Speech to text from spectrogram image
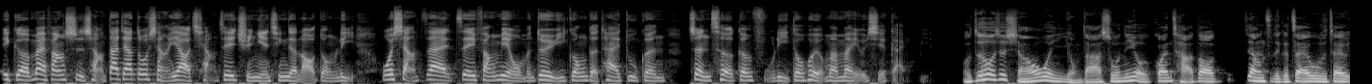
一个卖方市场，大家都想要抢这一群年轻的劳动力。我想在这一方面，我们对于移工的态度、跟政策、跟福利都会有慢慢有一些改变。我最后就想要问永达说，你有观察到这样子的一个债务在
